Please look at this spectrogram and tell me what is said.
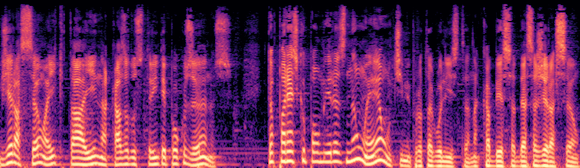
geração aí que está aí na casa dos 30 e poucos anos. Então parece que o Palmeiras não é um time protagonista na cabeça dessa geração,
